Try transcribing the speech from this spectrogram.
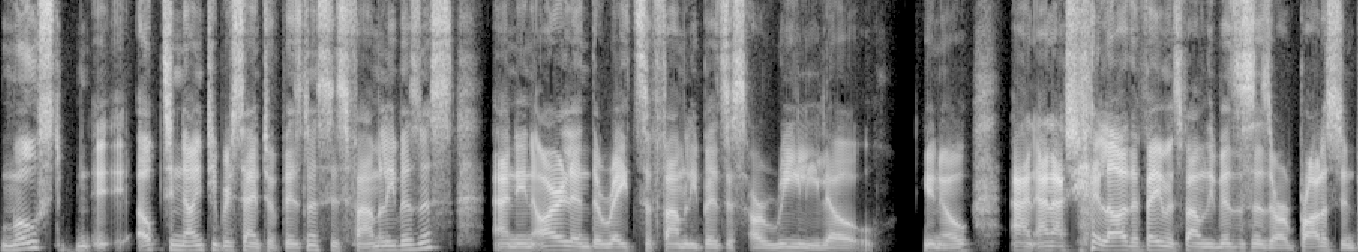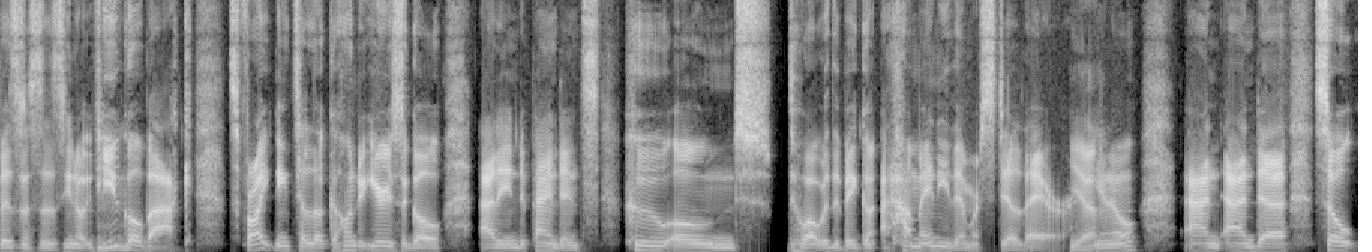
most, eh, up to 90% of business is family business. And in Ireland, the rates of family business are really low. You know, and and actually, a lot of the famous family businesses are Protestant businesses. You know, if you go back, it's frightening to look hundred years ago at independence. Who owned what were the big? How many of them are still there? Yeah. you know, and and uh, so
